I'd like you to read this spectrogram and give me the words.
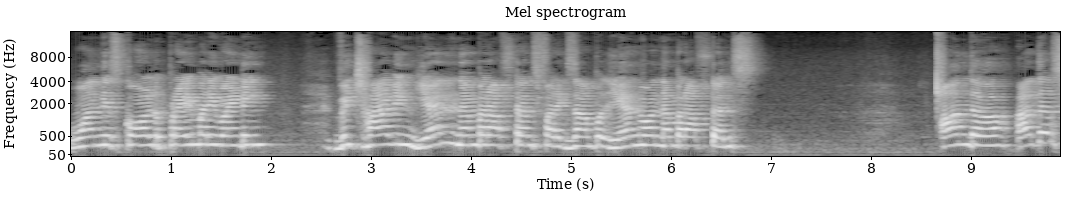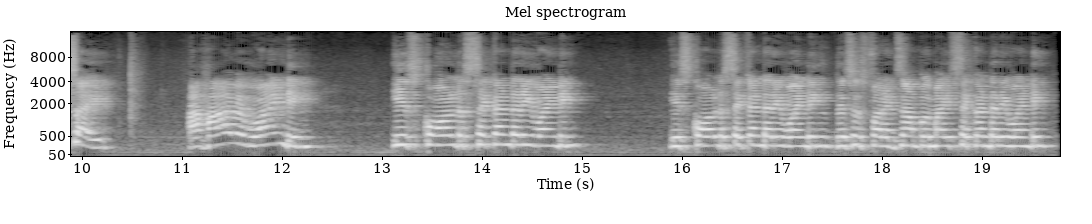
One is called primary winding which having n number of turns for example n1 number of turns on the other side I have a winding is called secondary winding is called secondary winding. This is for example my secondary winding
